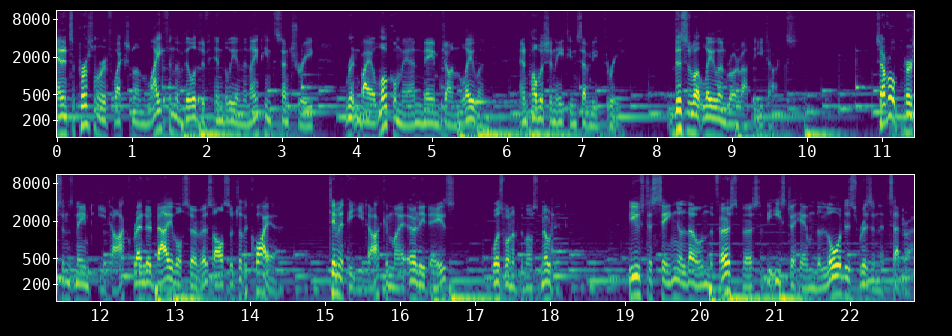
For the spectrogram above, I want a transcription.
and it's a personal reflection on life in the village of Hindley in the 19th century, written by a local man named John Leyland and published in 1873. This is what Leyland wrote about the Eatocks. Several persons named Eatock rendered valuable service also to the choir. Timothy Eatock, in my early days, was one of the most noted. He used to sing alone the first verse of the Easter hymn, The Lord is Risen, etc.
